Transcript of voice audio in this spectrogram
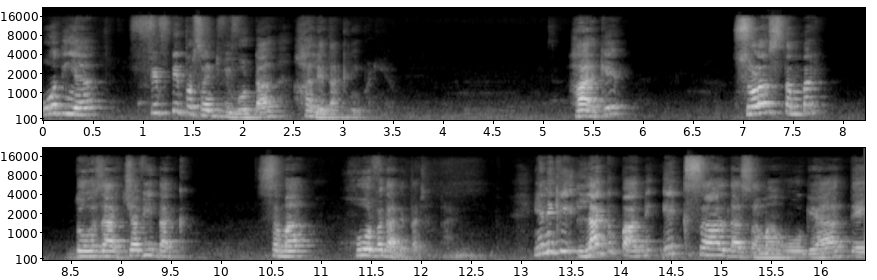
ਉਹਦੀਆਂ 50% ਵੀ ਵੋਟਾਂ ਹਾਲੇ ਤੱਕ ਨਹੀਂ ਬਣੀਆਂ। ਹਾਰ ਕੇ 16 ਸਤੰਬਰ 2024 ਤੱਕ ਸਮਾਂ ਹੋਰ ਵਧਾ ਦਿੱਤਾ ਜਾਂਦਾ ਹੈ। ਯਾਨੀ ਕਿ ਲਗਭਗ 1 ਸਾਲ ਦਾ ਸਮਾਂ ਹੋ ਗਿਆ ਤੇ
